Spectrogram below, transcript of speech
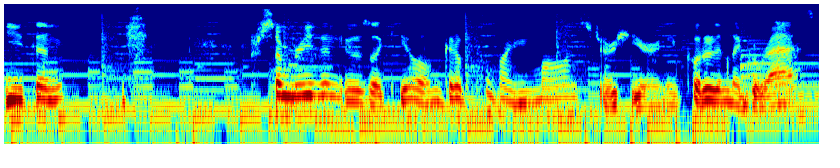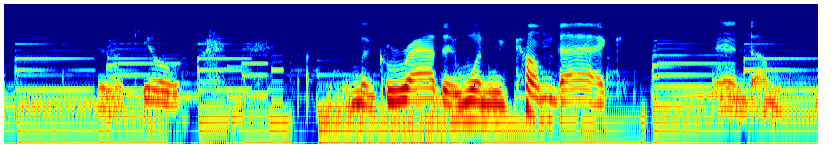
Ethan, for some reason, he was like, "Yo, I'm gonna put my monster here," and he put it in the grass. He was like, "Yo, I'm gonna grab it when we come back," and um,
